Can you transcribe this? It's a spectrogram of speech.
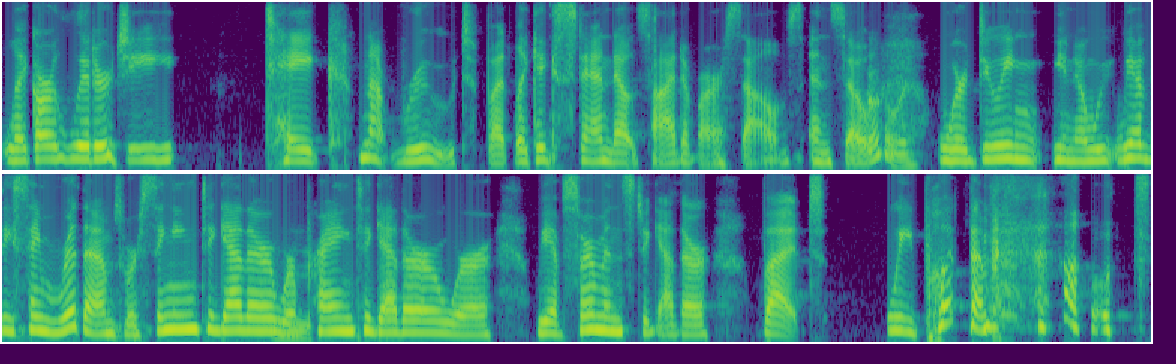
like our liturgy, take not root, but like extend outside of ourselves. And so totally. we're doing you know we, we have these same rhythms we're singing together we're Mhm. praying together we're we have sermons together but we put them out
